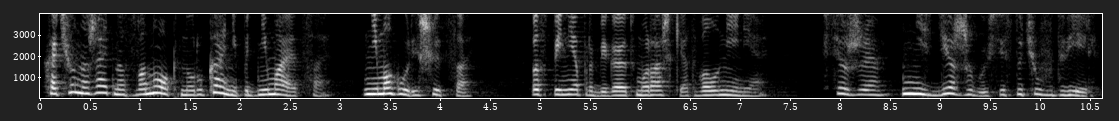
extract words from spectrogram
Хочу нажать на звонок, но рука не поднимается. Не могу решиться. По спине пробегают мурашки от волнения. Все же не сдерживаюсь и стучу в дверь.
